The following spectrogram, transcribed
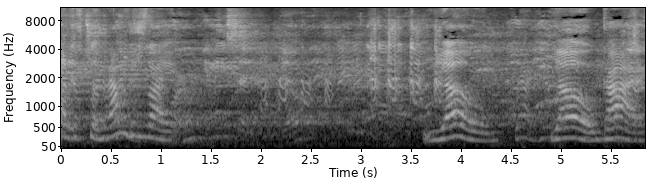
Saw this clip and I was just like, yo, yo, guys,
